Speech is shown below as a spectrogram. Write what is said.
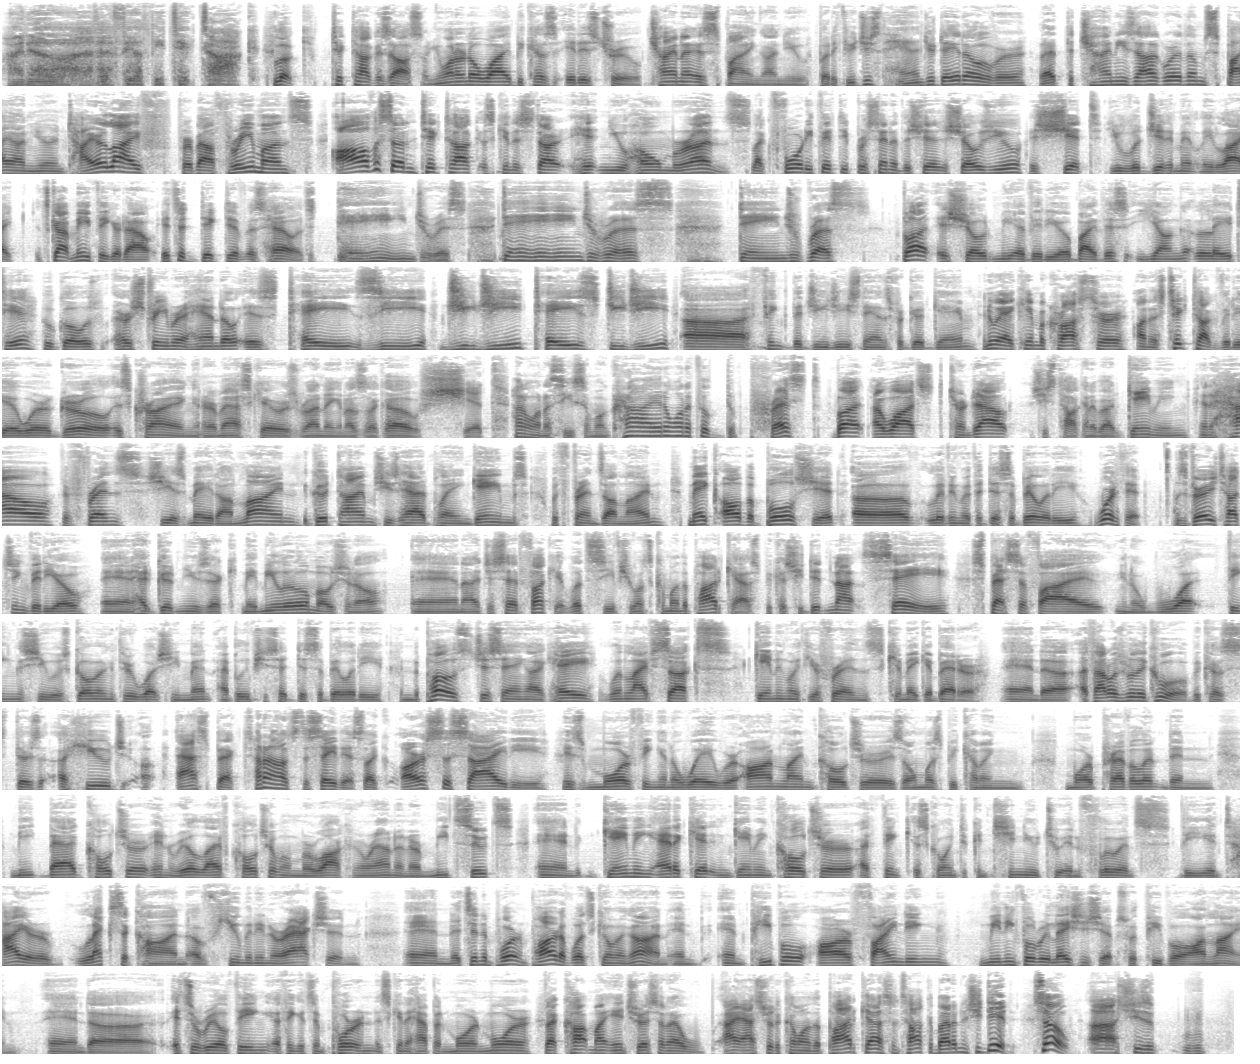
I know, the filthy TikTok. Look, TikTok is awesome. You want to know why? Because it is true. China is spying on you. But if you just hand your data over, let the Chinese algorithm spy on your entire life for about three months, all of a sudden TikTok is going to start hitting you home runs. Like 40, 50% of the shit it shows you is shit you legitimately like. It's got me figured out. It's addictive as hell. It's dangerous, dangerous, dangerous. But it showed me a video by this young lady who goes, her streamer handle is TayzGG, TayzGG. Uh, I think the GG stands for good game. Anyway, I came across her on this TikTok video where a girl is crying and her mascara is running, and I was like, oh shit. I don't want to see someone cry. I don't want to feel depressed. But I watched, turned out she's talking about gaming and how the friends she has made online, the good times she's had playing games with friends online, make all the bullshit of living with a disability worth it. It was a very touching video and had good music, made me a little emotional. And I just said, fuck it, let's see if she wants to come on the podcast because she did not say, specify, you know, what things she was going through, what she meant. I believe she said disability in the post, just saying like, hey, when life sucks, gaming with your friends can make it better. And uh, I thought it was really cool because there's a huge uh, aspect. I don't know how else to say this. Like our society is morphing in a way where online culture is almost becoming more prevalent than meat bag culture in real life culture when we're walking around in our meat suits. And gaming etiquette and gaming culture, I think, is going to continue to influence the entire lexicon of human interaction. And it's an important part of what's going on. And and people are finding meaningful relationships with people online. And uh, it's a real thing. I think it's important. It's going to happen more and more. That caught my interest, and I I asked her to come on the podcast and talk about it, and she did. So uh, she's a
